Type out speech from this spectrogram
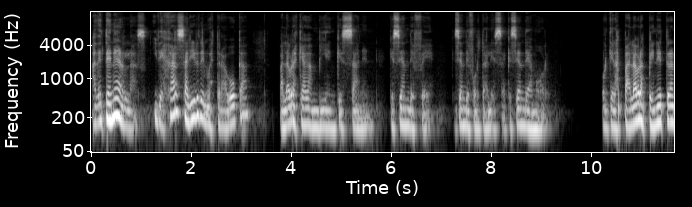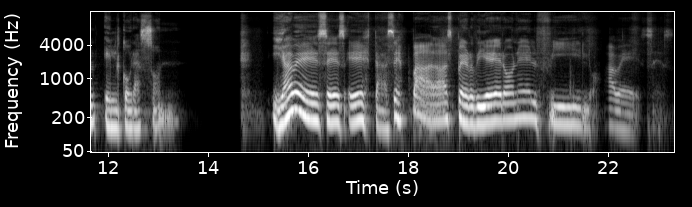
a detenerlas y dejar salir de nuestra boca palabras que hagan bien, que sanen, que sean de fe, que sean de fortaleza, que sean de amor, porque las palabras penetran el corazón. Y a veces estas espadas perdieron el filo, a veces.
